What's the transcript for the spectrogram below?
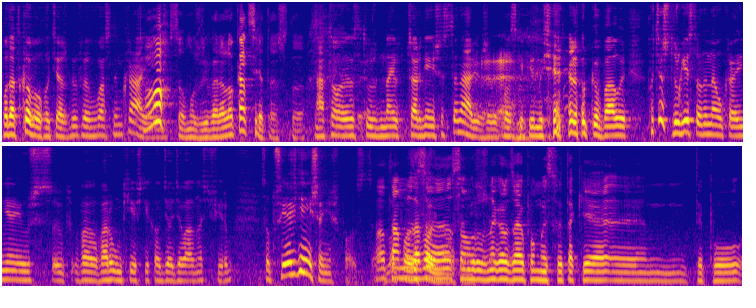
podatkową chociażby we własnym kraju. o, są możliwe relokacje też. To, A to jest już najczarniejszy scenariusz, żeby polskie firmy się relokowały. Chociaż z drugiej strony na Ukrainie już wa- warunki, jeśli chodzi o działalność firm, są przyjaźniejsze niż w Polsce. No, tam poza wojną są oczywiście. różnego rodzaju pomysły, takie typu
